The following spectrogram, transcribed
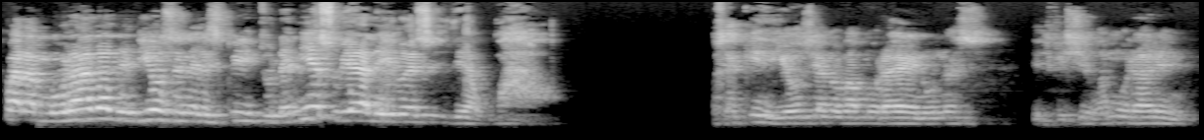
para morada de Dios en el Espíritu. Nemías hubiera leído eso y diría, wow. O sea que Dios ya no va a morar en un edificio, va a morar en...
